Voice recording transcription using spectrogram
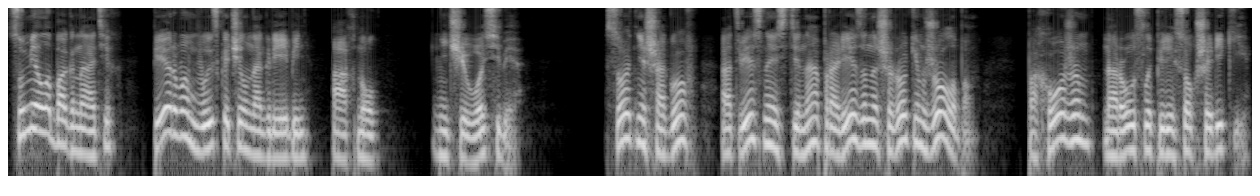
сумел обогнать их, первым выскочил на гребень, ахнул. Ничего себе! Сотни шагов отвесная стена прорезана широким желобом, похожим на русло пересохшей реки.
